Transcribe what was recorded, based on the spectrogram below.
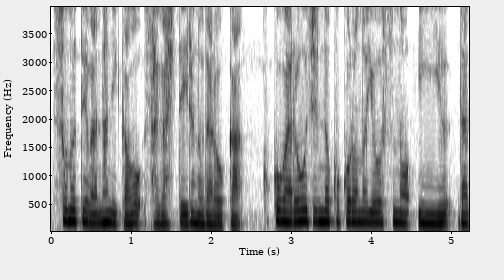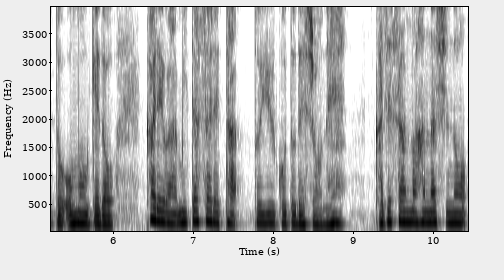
その手は何かを探しているのだろうか。ここは老人の心の様子の隠喩だと思うけど、彼は満たされたということでしょうね。風さんの話の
